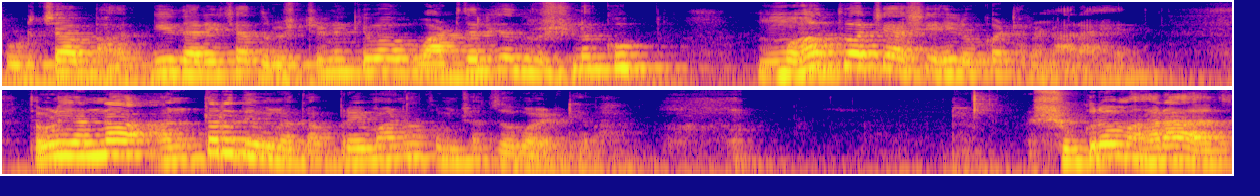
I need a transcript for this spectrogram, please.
पुढच्या भागीदारीच्या दृष्टीने किंवा वाटचालीच्या दृष्टीने खूप महत्त्वाचे असे हे लोक ठरणार आहेत. त्यामुळे यांना अंतर देऊ नका. प्रेमानं तुमच्या जवळ ठेवा. शुक्र महाराज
